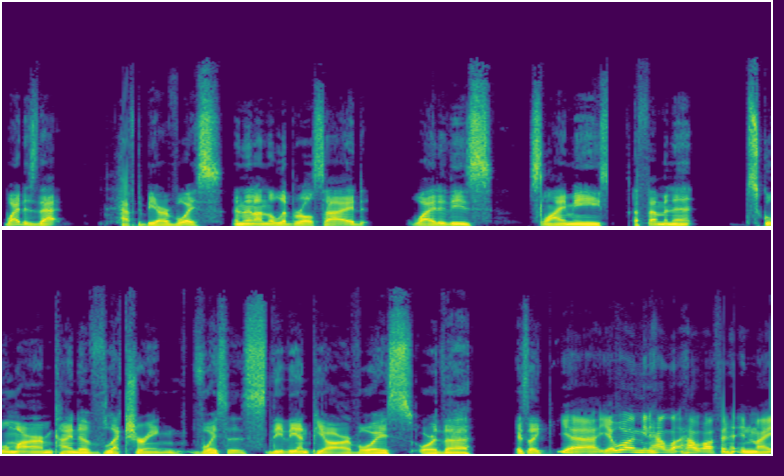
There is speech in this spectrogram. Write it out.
why does that have to be our voice? And then on the liberal side, why do these slimy, effeminate, schoolmarm kind of lecturing voices, the, the NPR voice or the, it's like, Yeah, yeah. Well, I mean, how how often in my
